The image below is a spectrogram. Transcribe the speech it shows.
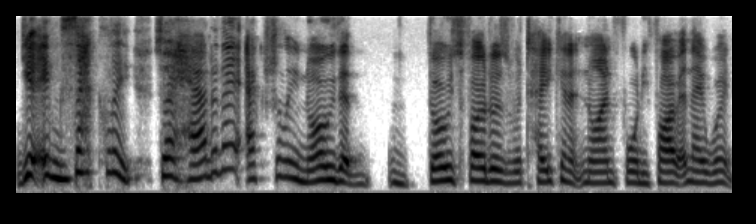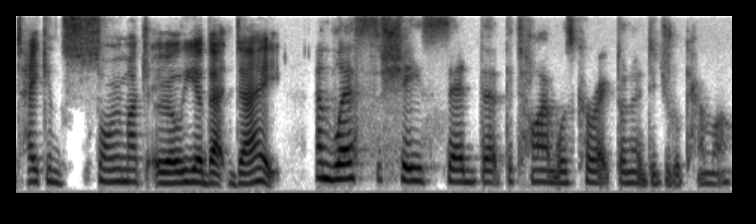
Yeah, exactly. So how do they actually know that those photos were taken at 9:45 and they weren't taken so much earlier that day? Unless she said that the time was correct on her digital camera.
